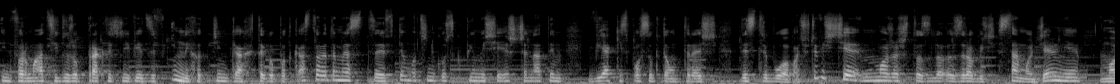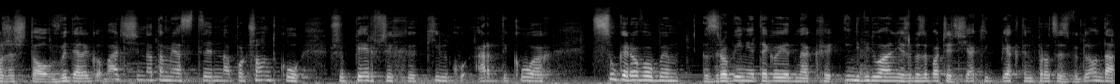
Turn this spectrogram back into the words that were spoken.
informacji, dużo praktycznej wiedzy w innych odcinkach tego podcastu, natomiast w tym odcinku skupimy się jeszcze na tym, w jaki sposób tą treść dystrybuować. Oczywiście możesz to zrobić samodzielnie, możesz to wydelegować, natomiast na początku, przy pierwszych kilku artykułach, Sugerowałbym zrobienie tego jednak indywidualnie, żeby zobaczyć, jaki, jak ten proces wygląda,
